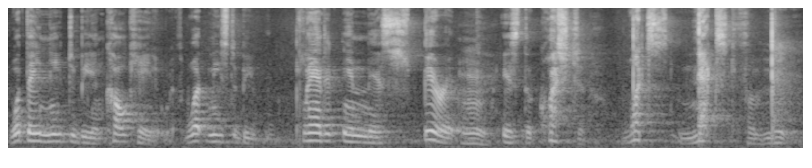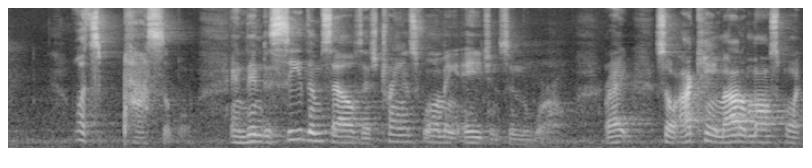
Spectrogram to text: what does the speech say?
what they need to be inculcated with, what needs to be planted in their spirit mm. is the question, what's next for me? What's possible? And then to see themselves as transforming agents in the world right? So I came out of Moss Point.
